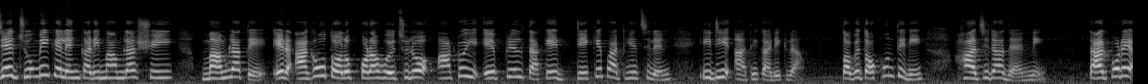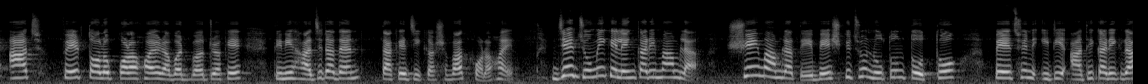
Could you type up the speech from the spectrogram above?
যে জমি কেলেঙ্কারি মামলা, সেই মামলাতে এর আগেও তলব করা হয়েছিল। আটই এপ্রিল তাকে ডেকে পাঠিয়েছিলেন ইডি আধিকারিকরা। তবে তখন তিনি হাজিরা দেননি। তারপরে আজ ফের তলব করা হয় রবার্ট বাড্রাকে তিনি হাজিরা দেন, তাকে জিজ্ঞাসাবাদ করা হয়। যে জমি কেলেঙ্কারি মামলা, সেই মামলাতে বেশ কিছু নতুন তথ্য পেয়েছেন ইডি আধিকারিকরা।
